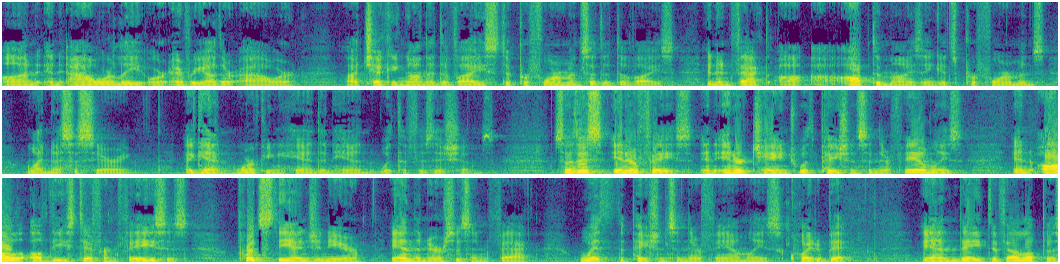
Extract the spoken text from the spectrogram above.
on an hourly or every other hour, uh, checking on the device, the performance of the device, and in fact, o- optimizing its performance when necessary. Again, working hand in hand with the physicians. So, this interface and interchange with patients and their families in all of these different phases puts the engineer and the nurses, in fact, with the patients and their families quite a bit. And they develop a,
